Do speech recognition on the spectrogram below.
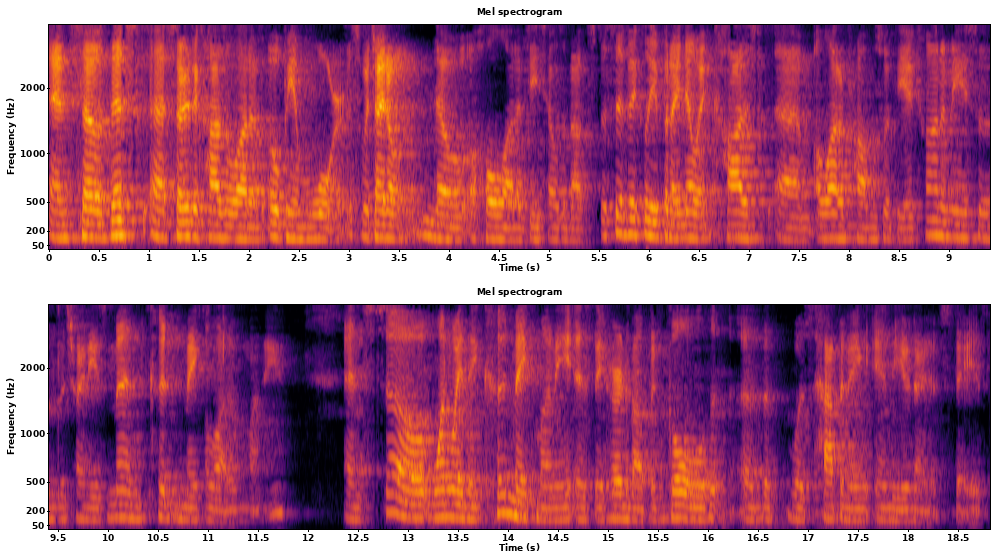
And so this uh, started to cause a lot of opium wars, which I don't know a whole lot of details about specifically, but I know it caused um, a lot of problems with the economy so that the Chinese men couldn't make a lot of money. And so, one way they could make money is they heard about the gold uh, that was happening in the United States.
